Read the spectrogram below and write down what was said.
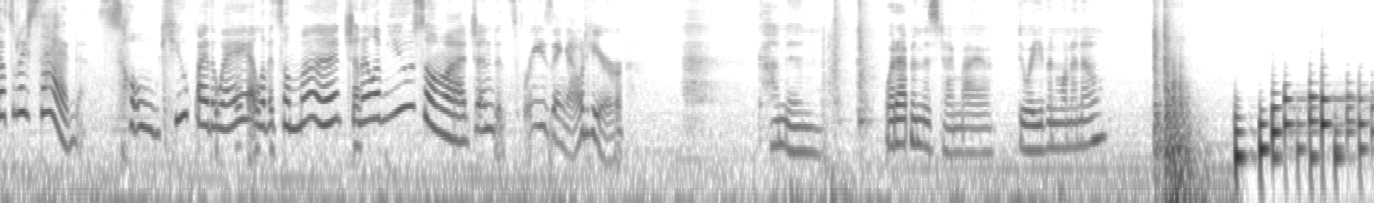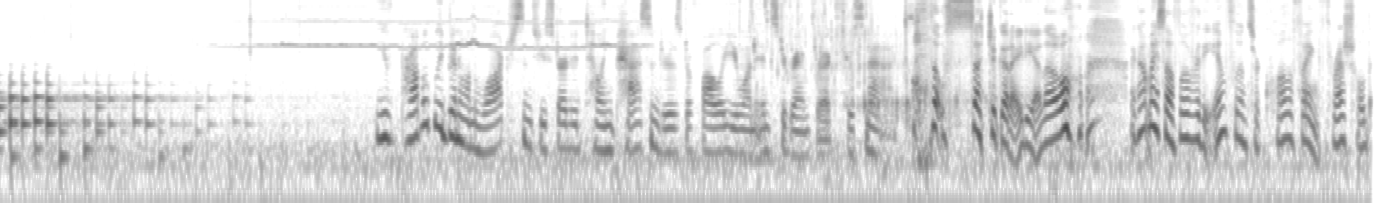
That's what I said. So cute, by the way. I love it so much, and I love you so much, and it's freezing out here. Come in. What happened this time, Maya? Do I even want to know? You've probably been on watch since you started telling passengers to follow you on Instagram for extra snacks. Oh, that was such a good idea, though. I got myself over the influencer qualifying threshold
